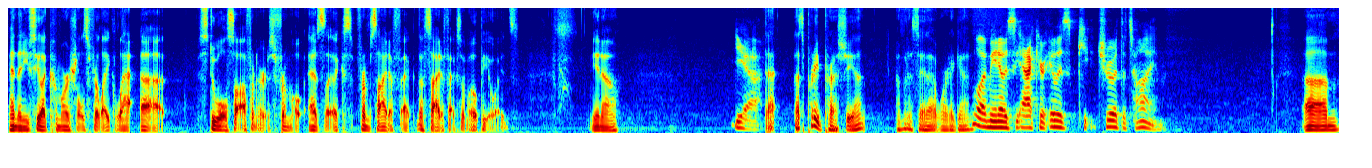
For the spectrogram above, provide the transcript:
and then you see like commercials for like la- uh, stool softeners from as like from side effect the side effects of opioids. You know Yeah. that that's pretty prescient. I'm gonna say that word again. Well, I mean, it was accurate. It was true at the time. Um,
